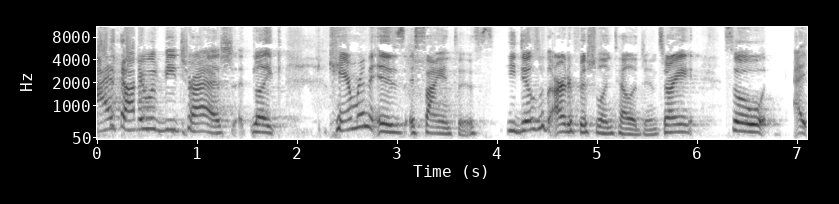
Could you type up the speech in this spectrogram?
I thought it would be trash. Like Cameron is a scientist. He deals with artificial intelligence, right? So I,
